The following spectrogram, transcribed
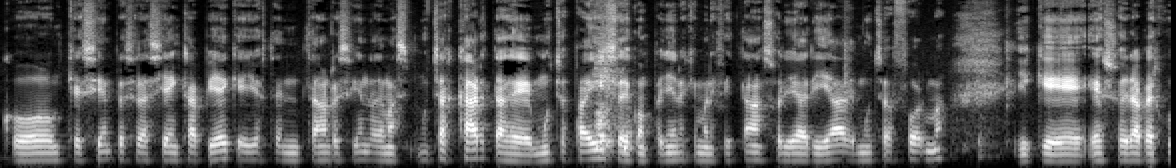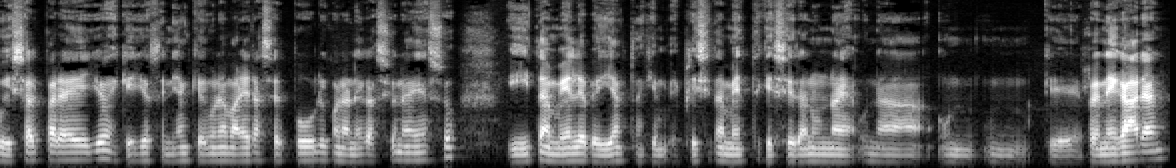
con que siempre se le hacía hincapié que ellos estaban recibiendo además muchas cartas de muchos países, de compañeros que manifestaban solidaridad de muchas formas y que eso era perjudicial para ellos y que ellos tenían que de alguna manera hacer público una negación a eso y también le pedían explícitamente que hicieran una que renegaran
